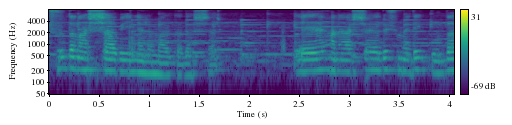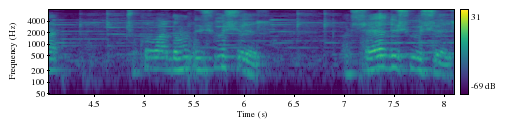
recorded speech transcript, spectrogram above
Şuradan aşağı bir inelim arkadaşlar. Ee, hani aşağıya düşmedik. Burada çukur vardı mı düşmüşüz. Aşağıya düşmüşüz.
